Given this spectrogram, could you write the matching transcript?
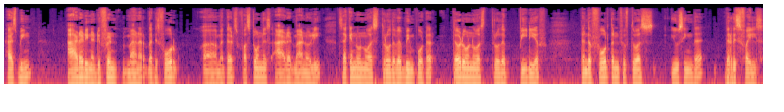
has been added in a different manner. That is four uh, methods. First one is added manually. Second one was through the web importer. Third one was through the PDF. Then the fourth and fifth was using the the RIS files.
